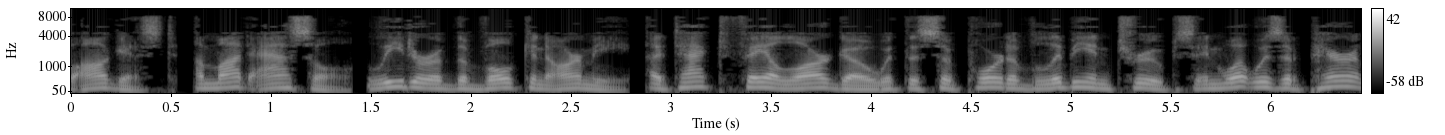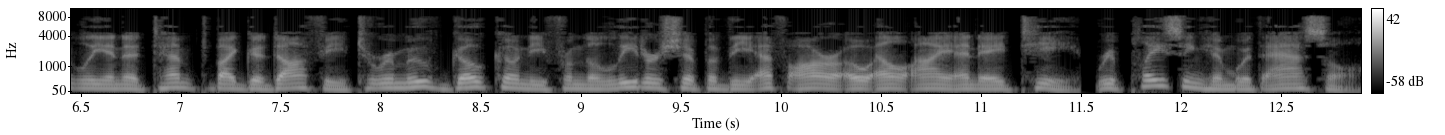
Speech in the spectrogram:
August, Ahmad Assal, leader of the Volcan army, attacked Faya-Largeau with the support of Libyan troops in what was apparently an attempt by Gaddafi to remove Goukouni from the leadership of the FROLINAT, replacing him with Assal.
